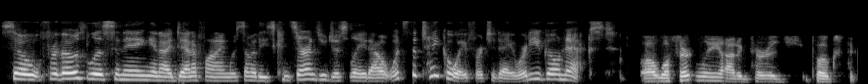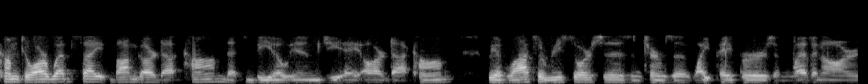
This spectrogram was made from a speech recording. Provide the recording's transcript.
So, for those listening and identifying with some of these concerns you just laid out, what's the takeaway for today? Where do you go next? Uh, well, certainly I'd encourage folks to come to our website, bomgar.com. That's B O M G A R.com. We have lots of resources in terms of white papers and webinars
